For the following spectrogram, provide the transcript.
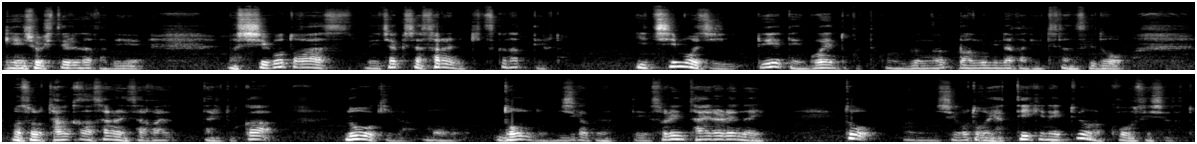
減少している中で、まあ、仕事がめちゃくちゃさらにきつくなっていると。1文字0.5円とか番組の中で言ってたんですけど、まあ、その単価がさらに下がったりとか、納期がもうどんどん短くなって、それに耐えられないと、あの仕事がやっていけないっていうのが構成者だと。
